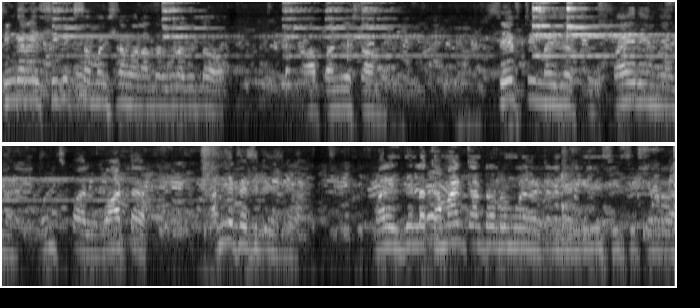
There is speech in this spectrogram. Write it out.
సింగరేణి సివిక్ సంబంధించిన వాళ్ళందరూ కూడా దీంట్లో పనిచేస్తూ ఉన్నారు. Safety measures fire engine municipal water అన్ని ఫెసిలిటీస్ కూడా. మరి దీనిలో కమాండ్ కంట్రోల్ రూమ్ కూడా పెట్టడం జరిగింది సీసీ కెమెరా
